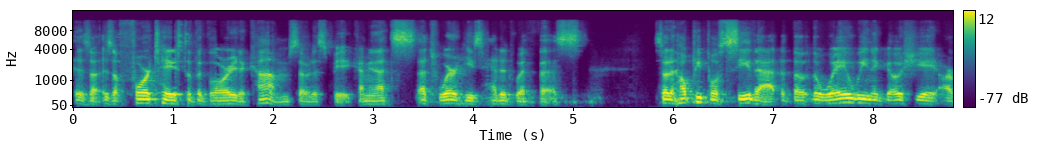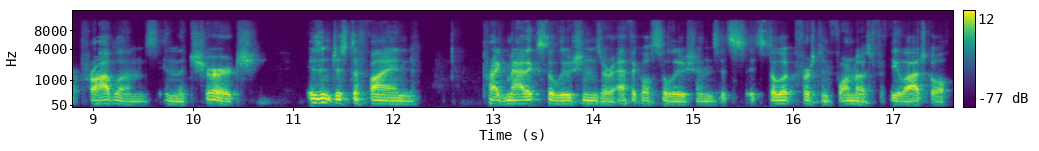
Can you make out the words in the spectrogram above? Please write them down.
is a, is a foretaste of the glory to come, so to speak. I mean, that's, that's where he's headed with this. So to help people see that, that the, the way we negotiate our problems in the church isn't just to find pragmatic solutions or ethical solutions. It's, it's to look first and foremost for theological,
